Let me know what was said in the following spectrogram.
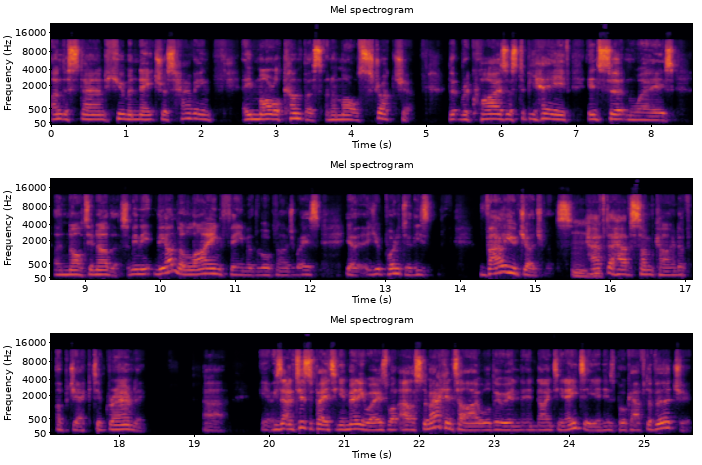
understand human nature as having a moral compass and a moral structure that requires us to behave in certain ways and not in others. I mean, the, the underlying theme of the book Knowledge Ways, you know, you pointed to these value judgments mm-hmm. have to have some kind of objective grounding. Uh, you know, he's anticipating in many ways what Alasdair MacIntyre will do in, in 1980 in his book After Virtue,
